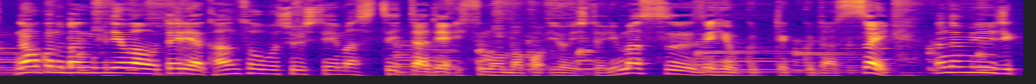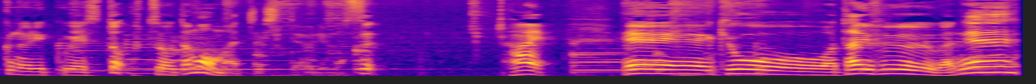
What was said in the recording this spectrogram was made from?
なおこの番組ではお便りや感想を募集しています。ツイッターで質問箱用意しております。ぜひ送ってください。カナミュージックのリクエスト普通歌もお待ちしております。はい。えー、今日は台風がね、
